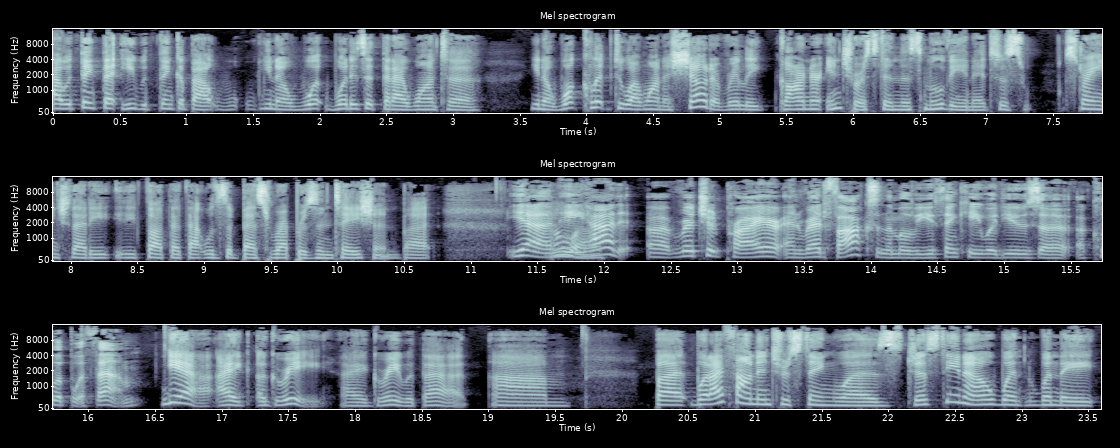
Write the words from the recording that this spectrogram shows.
I would think that he would think about, you know, what what is it that I want to, you know, what clip do I want to show to really garner interest in this movie? And it's just strange that he he thought that that was the best representation, but. Yeah, and Oh, he well. had uh, Richard Pryor and Redd Foxx in the movie. You think he would use a, a clip with them? Yeah, I agree. I agree with that. Um, but what I found interesting was just you know when when they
